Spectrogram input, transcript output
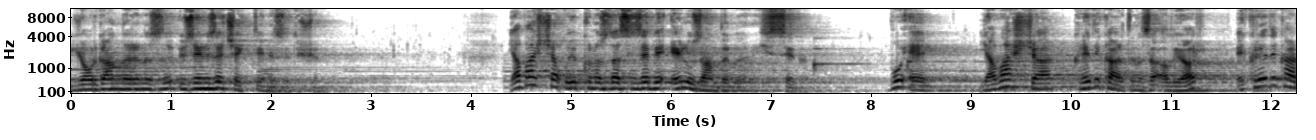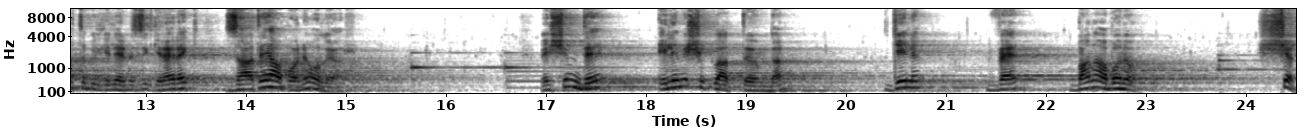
yorganlarınızı üzerinize çektiğinizi düşünün. Yavaşça uykunuzda size bir el uzandığını hissedin. Bu el yavaşça kredi kartınızı alıyor ve kredi kartı bilgilerinizi girerek Zade'ye abone oluyor. Ve şimdi elimi şıklattığımda gelin ve bana abone olun. Şık.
